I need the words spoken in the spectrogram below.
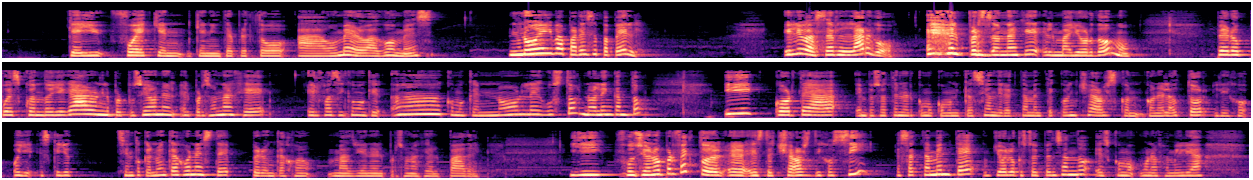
que fue quien, quien interpretó a Homero, a Gómez, no iba para ese papel. Él iba a ser largo, el personaje, el mayordomo. Pero pues cuando llegaron y le propusieron el, personaje, él fue así como que, ah, como que no le gustó, no le encantó. Y Corte empezó a tener como comunicación directamente con Charles, con, con el autor, le dijo, oye, es que yo siento que no encajo en este, pero encajo más bien en el personaje del padre. Y funcionó perfecto. Este Charles dijo, sí, exactamente, yo lo que estoy pensando es como una familia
